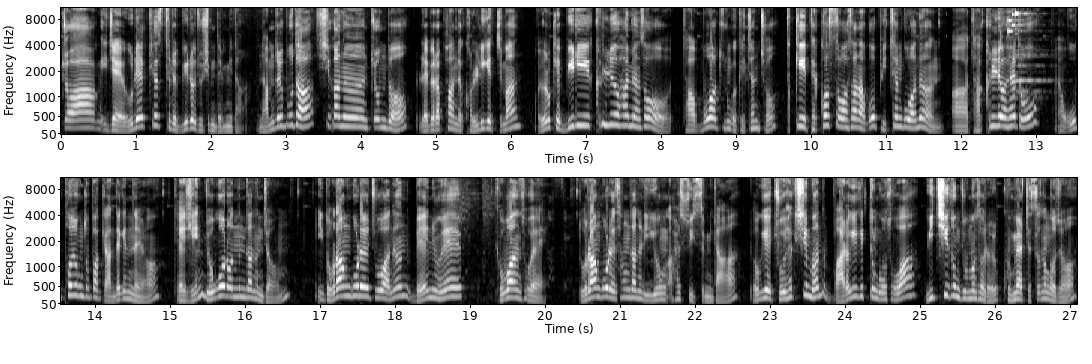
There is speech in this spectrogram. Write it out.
쫙 이제 의뢰 퀘스트를 밀어주시면 됩니다. 남들보다 시간은 좀 더 레벨업 하는데 걸리겠지만 이렇게 미리 클리어하면서 다 모아주는 거 괜찮죠? 특히 데커스 화산하고 비텐고어는 아, 다 클리어해도 5% 정도밖에 안 되겠네요. 대신 요걸 얻는다는 점. 이 노란 고래 조화는 메뉴의 교환소에 노란고래 상단을 이용할 수 있습니다. 여기에 주 핵심은 마력의 깃든 고소와 위치 이동 주문서를 구매할 때 쓰는 거죠.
